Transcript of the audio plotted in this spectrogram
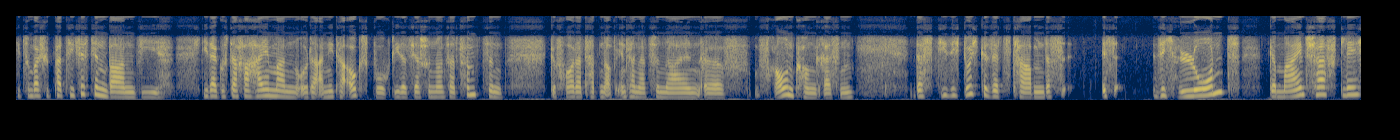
die zum Beispiel Pazifistinnen waren, wie Lida Gustafa Heimann oder Anita Augsburg, die das ja schon 1915 gefordert hatten auf internationalen äh, Frauenkongressen, dass die sich durchgesetzt haben, dass es sich lohnt, gemeinschaftlich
